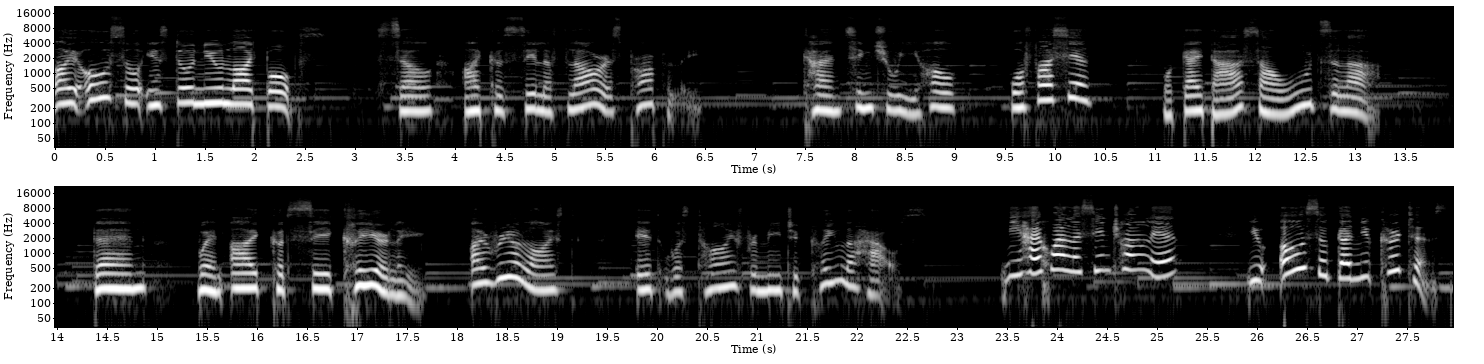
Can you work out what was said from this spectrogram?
I also installed new light bulbs, so I could see the flowers properly. 看清楚以后， 我发现我该打扫屋子了。Then when I could see clearly, I realized it was time for me to clean the house. 你还换了新窗帘？You also got new curtains.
